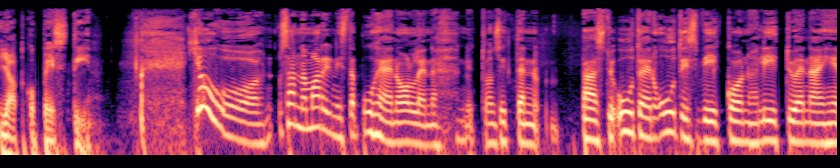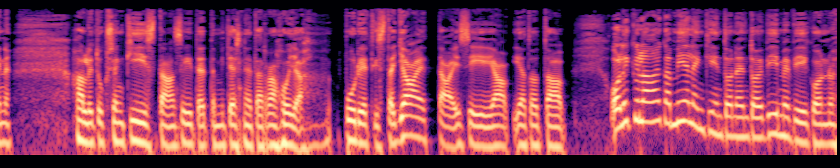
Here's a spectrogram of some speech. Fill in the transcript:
jatkopestiin. Joo, Sanna Marinista puheen ollen nyt on sitten päästy uuteen uutisviikkoon liittyen näihin hallituksen kiistaan siitä, että miten näitä rahoja budjetista jaettaisiin. Ja, ja tota, oli kyllä aika mielenkiintoinen toi viime viikon,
